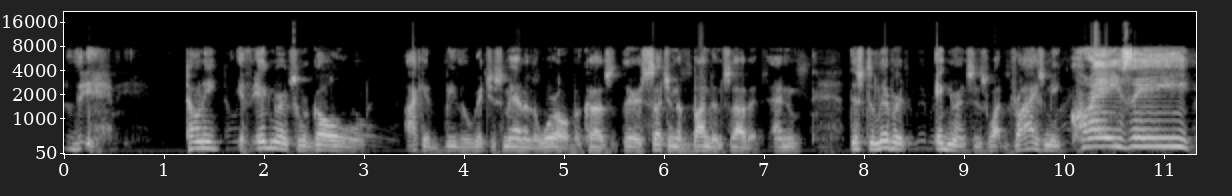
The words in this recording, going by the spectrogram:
the, Tony, if ignorance were gold, I could be the richest man in the world because there's such an abundance of it. And this deliberate ignorance is what drives me crazy.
